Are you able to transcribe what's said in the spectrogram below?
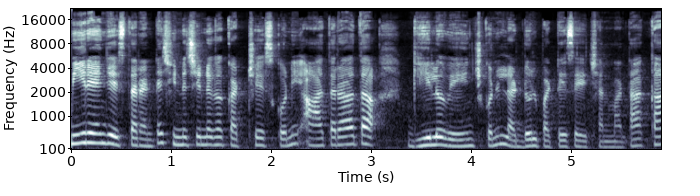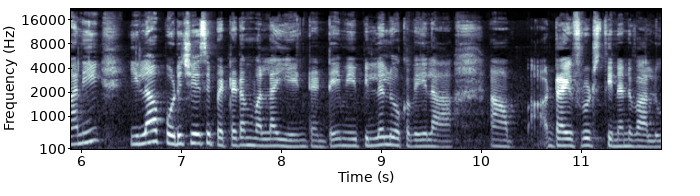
మీరేం చేస్తారంటే చిన్న చిన్నగా కట్ చేసుకొని ఆ తర్వాత గీలో వేయించుకొని లడ్డూలు పట్టేసేయచ్చు అనమాట కానీ ఇలా పొడి చేసి పెట్టడం వల్ల ఏంటంటే మీ పిల్లలు ఒకవేళ డ్రై ఫ్రూట్స్ తినని వాళ్ళు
